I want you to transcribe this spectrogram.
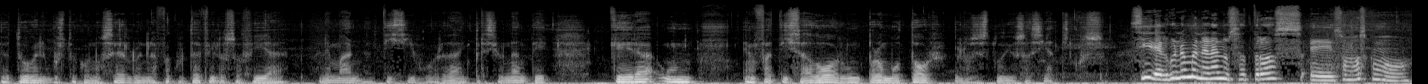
Yo tuve el gusto de conocerlo en la Facultad de Filosofía, alemán, altísimo, ¿verdad? Impresionante, que era un enfatizador, un promotor de los estudios asiáticos. Sí, de alguna manera nosotros eh, somos como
